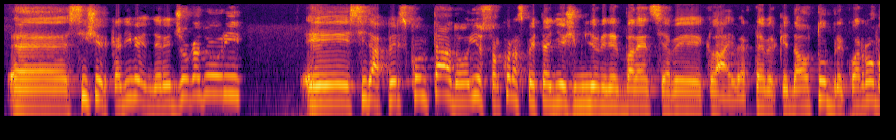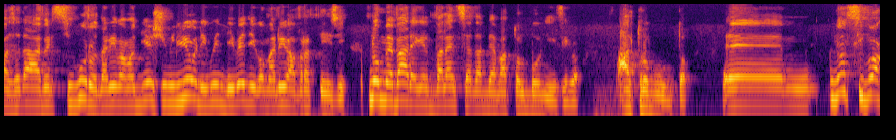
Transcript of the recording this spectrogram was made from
Eh, si cerca di vendere giocatori e si dà per scontato, io sto ancora aspettando i 10 milioni del Valencia per Clivert, eh, perché da ottobre qua a Roma si dava per sicuro ti arrivano 10 milioni, quindi vedi come arriva Frattesi. Non mi pare che il Valencia ti abbia fatto il bonifico. Altro punto. Ehm, non si può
